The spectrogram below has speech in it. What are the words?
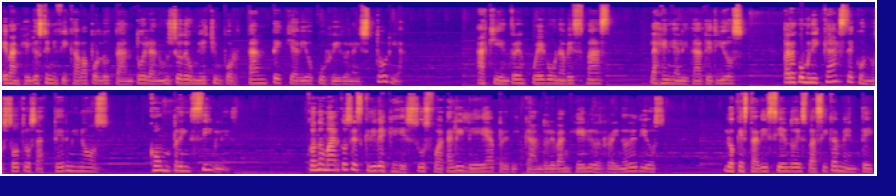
Evangelio significaba, por lo tanto, el anuncio de un hecho importante que había ocurrido en la historia. Aquí entra en juego una vez más la genialidad de Dios para comunicarse con nosotros a términos comprensibles. Cuando Marcos escribe que Jesús fue a Galilea predicando el Evangelio del reino de Dios, lo que está diciendo es básicamente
